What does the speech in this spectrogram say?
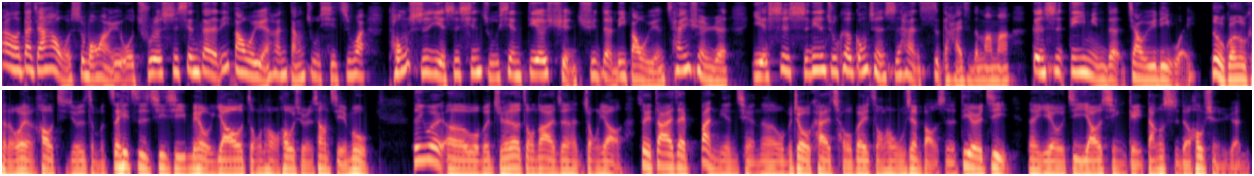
？Hello，大家好，我是王婉玉。我除了是现在的立法委员和党主席之外，同时也是新竹县第二选区的立法委员参选人，也是十年竹科工程师和四个孩子的妈妈，更是第一名的教育立委。那有观众可能会很好奇，就是怎么这一次七七没有邀总统候选人上节目？那因为呃，我们觉得总统大选真的很重要，所以大概在半年前呢，我们就有开始筹备《总统无限宝石》的第二季，那也有寄邀请给当时的候选人。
